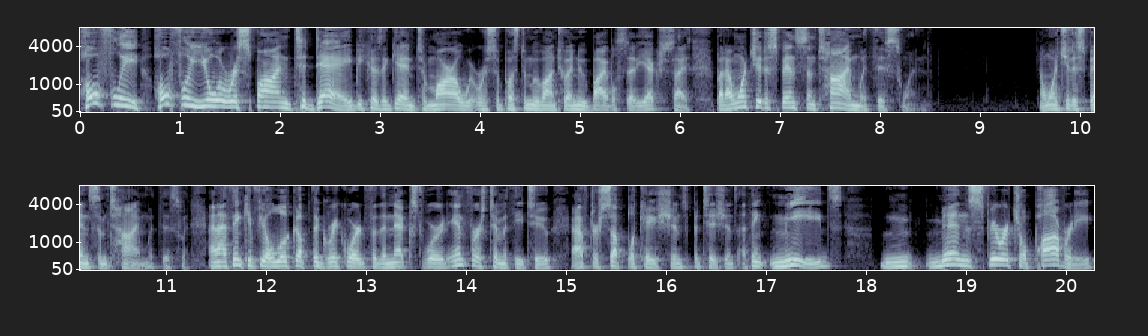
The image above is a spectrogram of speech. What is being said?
hopefully hopefully you will respond today because again tomorrow we're supposed to move on to a new bible study exercise. But i want you to spend some time with this one. I want you to spend some time with this one. And i think if you'll look up the greek word for the next word in 1 timothy 2 after supplications petitions i think needs men's spiritual poverty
